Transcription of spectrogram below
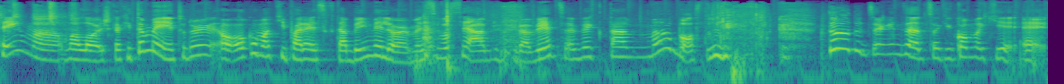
Tem uma, uma lógica aqui também, é tudo... Olha como aqui parece que tá bem melhor, mas se você abre o gaveta, você vai ver que tá uma bosta ali. tudo desorganizado, só que como aqui é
